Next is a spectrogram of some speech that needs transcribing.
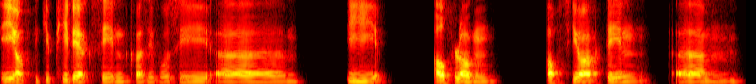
eh auf Wikipedia gesehen, quasi wo sie äh, die Auflagen aufs Jahr gesehen, ähm,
